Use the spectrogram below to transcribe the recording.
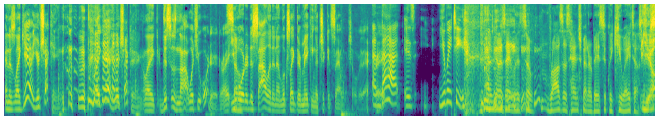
And it's like, "Yeah, you're checking. like, yeah, you're checking. Like, this is not what you ordered, right? you ordered a salad, and it looks like they're making a chicken sandwich over there. And right? that is UAT. I was going to say, so Raza's henchmen are basically QA testers. Yep,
